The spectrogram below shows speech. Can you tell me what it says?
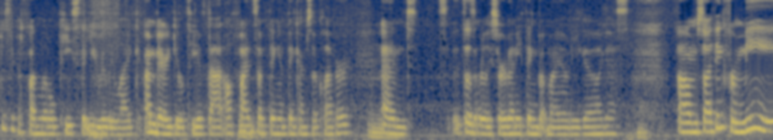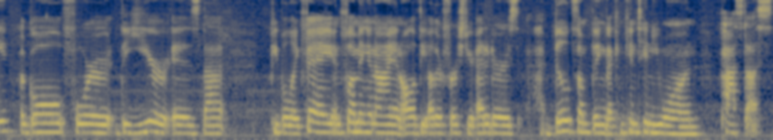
Just like a fun little piece that you really like. I'm very guilty of that. I'll find mm-hmm. something and think I'm so clever, mm-hmm. and it doesn't really serve anything but my own ego, I guess. Mm-hmm. Um, so I think for me, a goal for the year is that people like Faye and Fleming and I and all of the other first year editors build something that can continue on past us.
